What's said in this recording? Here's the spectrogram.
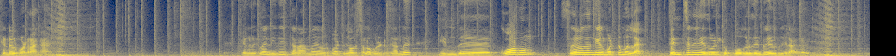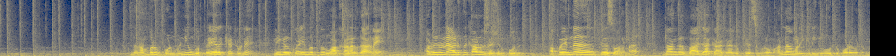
கிண்டல் பண்ணுறாங்க எங்களுக்கெல்லாம் நிதி தராமல் அவர் பாட்டுக்கு அவர் செலவு பண்ணிட்டு இருக்காருன்னு இந்த கோபம் சிவகங்கையில் மட்டுமல்ல டென்ஷனில் எதிரொலிக்க போகிறது என்று எழுதுகிறார்கள். இந்த நம்பருக்கு ஃபோன் பண்ணி உங்கள் பெயரை கேட்டோடனே நீங்கள் கோயம்புத்தூர் வாக்காளர் தானே அப்படின்னு அடுத்து அடுத்த கான்வர்சேஷன் போகுது. அப்போ என்ன பேசுவாங்கன்னா நாங்கள் பாஜகவுக்காக பேசுகிறோம். அண்ணாமலைக்கு நீங்கள் ஓட்டு போட வேண்டும்.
